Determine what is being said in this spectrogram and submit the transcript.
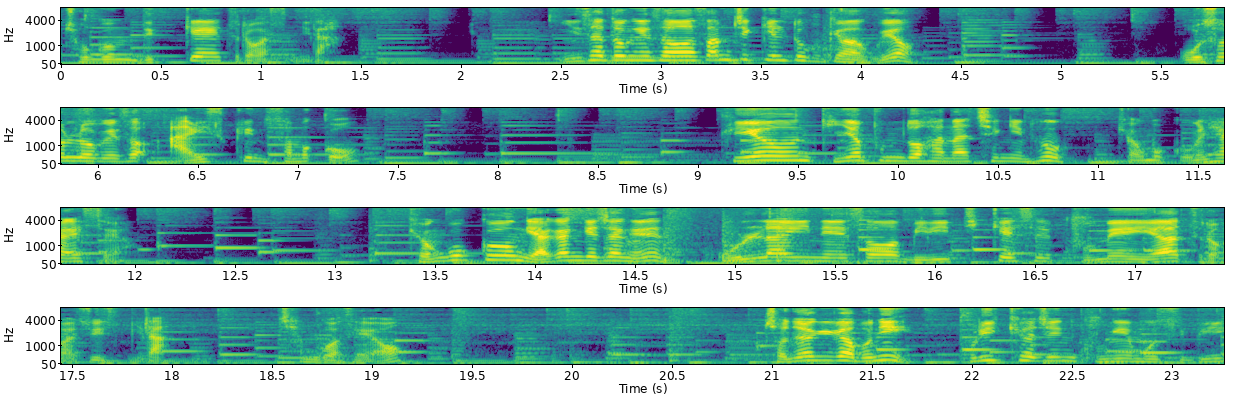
조금 늦게 들어갔습니다. 인사동에서 쌈짓길도 구경하고요. 오설록에서 아이스크림도 사 먹고 귀여운 기념품도 하나 챙긴 후 경복궁을 향했어요. 경복궁 야간 개장은 온라인에서 미리 티켓을 구매해야 들어갈 수 있습니다. 참고하세요. 저녁에 가보니 불이 켜진 궁의 모습이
